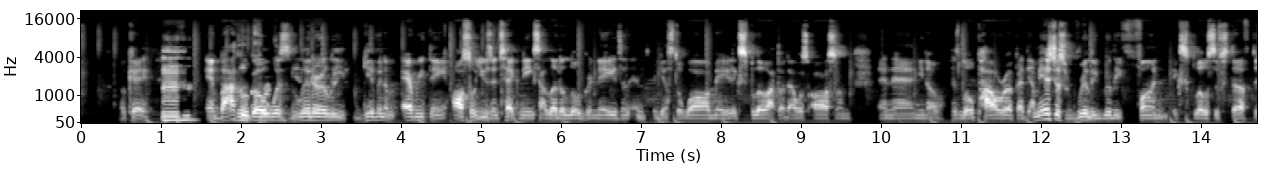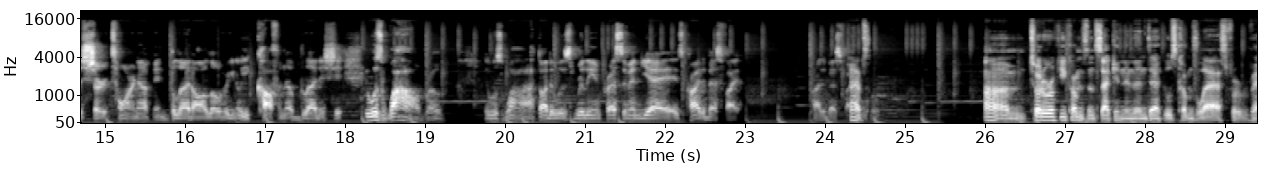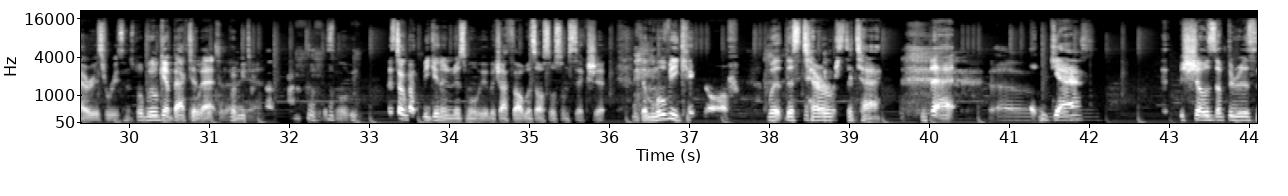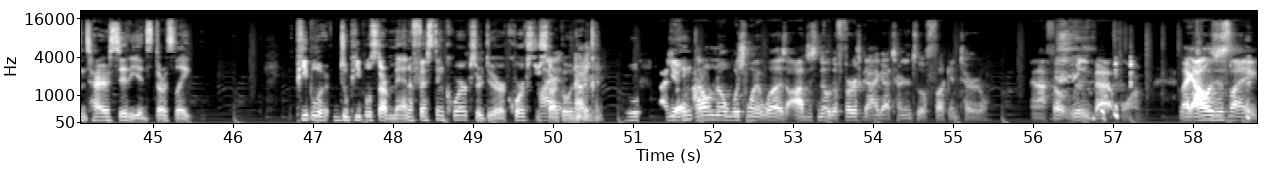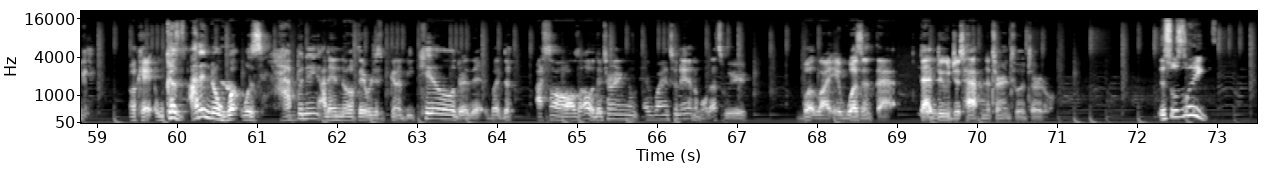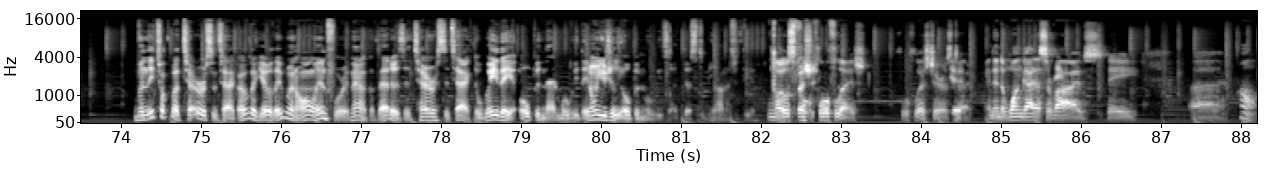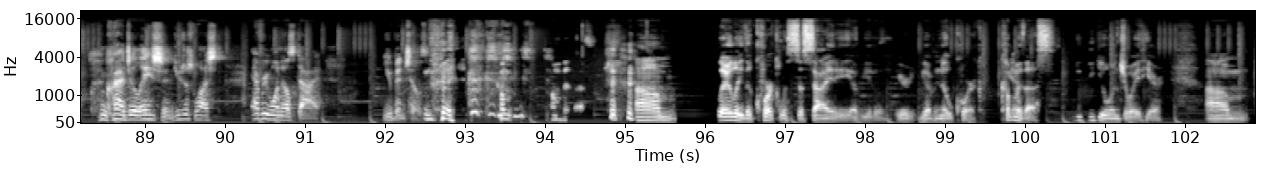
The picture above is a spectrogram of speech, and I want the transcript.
Okay. Mhm. And Bakugo was literally giving them everything, also using techniques. I love the little grenades and, and against the wall made it explode. I thought that was awesome. And then, you know, his little power up at the I mean, it's just really, really fun, explosive stuff. The shirt torn up and blood all over. You know, he coughing up blood and shit. It was wild, bro. It was wild. I thought it was really impressive. And yeah, it's probably the best fight. Probably the best fight. Absolutely. Um, Todoroki comes in second, and then Deku's comes last for various reasons. But we'll get back to, We'll that, to that, when we yeah. talk about this movie. Let's talk about the beginning of this movie, which I thought was also some sick shit. The movie kicked off with this terrorist attack that Uh, gas shows up through this entire city and starts like people do people start manifesting quirks or do our quirks just start I- going out of control? I Yo, I don't know which one it was. I just know the first guy got turned into a fucking turtle, and I felt really bad for him. Like I was just like, okay, because I didn't know what was happening. I didn't know if they were just gonna be killed or that. But the, I saw, I was like, oh, they're turning everybody into an animal. That's weird. But like, it wasn't that. That dude just happened to turn into a turtle. this was like when they talk about terrorist attack, I was like, yo, they went all in for it now because that is a terrorist attack. The way they opened that movie, they don't usually open movies like this, to be honest with you. No, it was full, fledged, full fledged terrorist Yeah. attack. And then the one guy that survives, they, uh, oh, congratulations! You just watched everyone else die. You've been chosen. come, come with us. Um, clearly, the quirkless society of you, you're, you have no quirk. Come Yeah. with us. You think you'll enjoy it here. Um,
